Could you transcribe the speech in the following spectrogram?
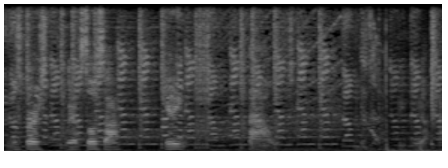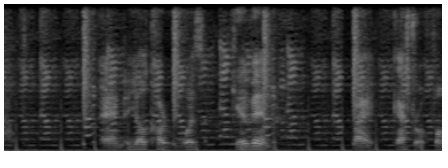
In this first, we have Sosa getting fouled. Fouled and a yellow card was given by Castro from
